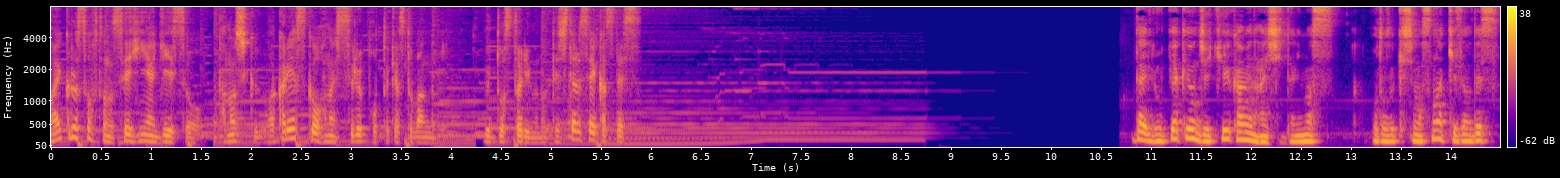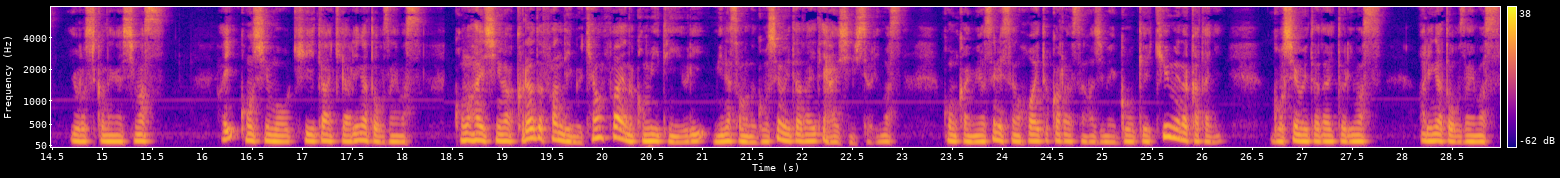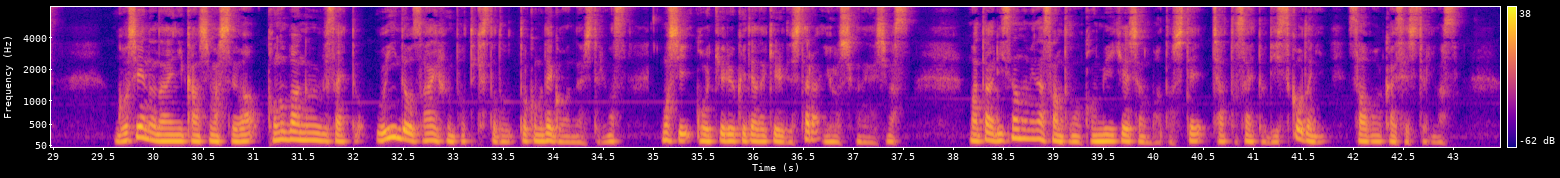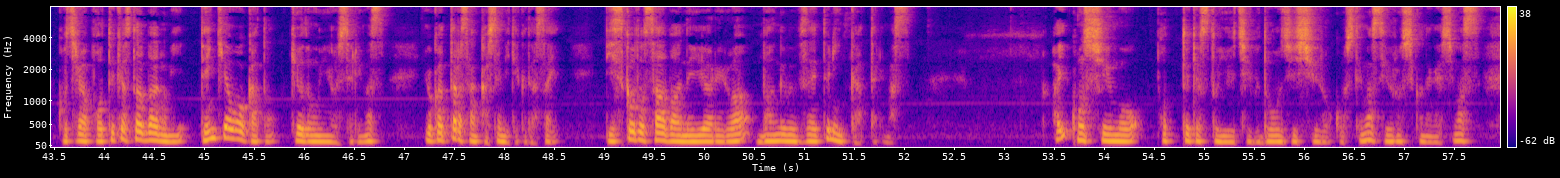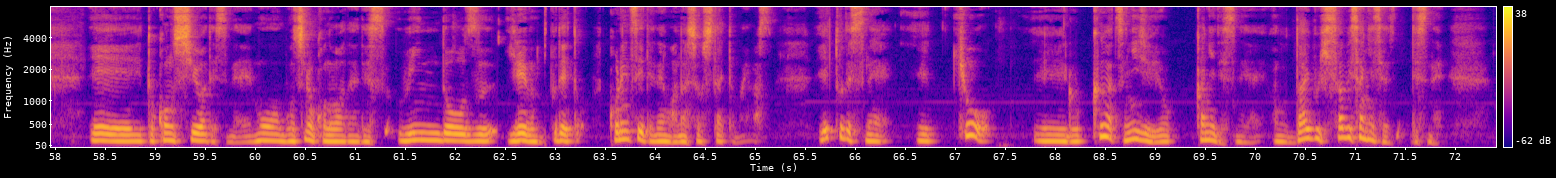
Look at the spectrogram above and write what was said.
マイクロソフトの製品や技術を楽しく分かりやすくお話しするポッドキャスト番組ウッドストリームのデジタル生活です第649回目の配信になります。お届けしますのは木沢です。よろしくお願いします。はい、今週もお聞きいただきありがとうございます。この配信はクラウドファンディングキャンファイアのコミュニティにより皆様のご支援をいただいて配信しております。今回も安根さん、ホワイトカラーさんはじめ合計9名の方にご支援をいただいております。ありがとうございます。ご支援の内容に関しましては、この番組ウェブサイト、windows-podcast.com でご案内しております。もしご協力いただけるでしたらよろしくお願いします。また、リスナーの皆さんとのコミュニケーションの場として、チャットサイト Discord にサーバーを開設しております。こちらは、ポッドキャスト番組、電気屋ウォーカーと共同運用しております。よかったら参加してみてください。Discord サーバーの URL は番組ウェブサイトにリンク貼ってあります。はい、今週も、ポッドキャスト YouTube 同時収録をしてます。よろしくお願いします。えーと、今週はですね、もうもちろんこの話題です。Windows 11アップデート。これについてね、お話をしたいと思います。えっ、とですね、えー今日、えー6月24日にですね、あの、だいぶ久々にですね、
